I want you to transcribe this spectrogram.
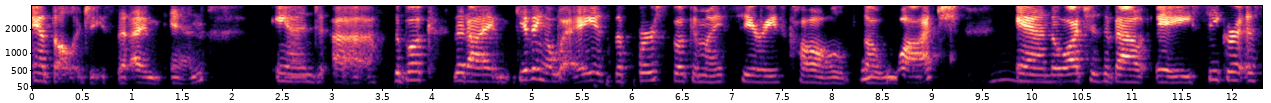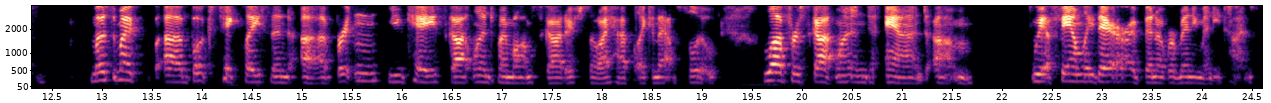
anthologies that I'm in. And uh, the book that I'm giving away is the first book in my series called The Watch. And The Watch is about a secret. Most of my uh, books take place in uh, Britain, UK, Scotland. My mom's Scottish, so I have like an absolute love for Scotland. And um, we have family there. I've been over many, many times.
